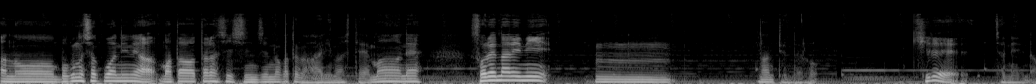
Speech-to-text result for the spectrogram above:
あの僕の職場にねまた新しい新人の方が入りましてまあねそれなりにうーん何て言うんだろう綺麗じゃねえな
